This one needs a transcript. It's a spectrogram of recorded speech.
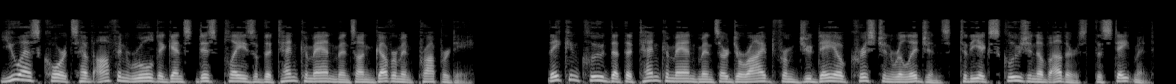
U.S. courts have often ruled against displays of the Ten Commandments on government property. They conclude that the Ten Commandments are derived from Judeo-Christian religions, to the exclusion of others. The statement,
